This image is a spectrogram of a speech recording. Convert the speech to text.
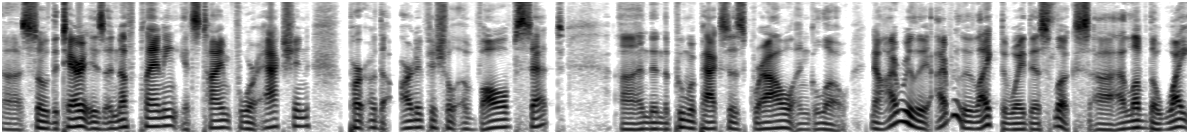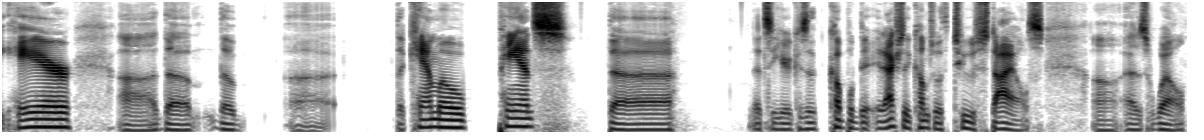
uh, so the terra is enough planning. It's time for action part of the artificial evolve set. Uh, and then the puma pack says growl and glow. Now i really i really like the way this looks. Uh, i love the white hair uh, the the uh, the camo pants, the let's see here because a couple it actually comes with two styles as well.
